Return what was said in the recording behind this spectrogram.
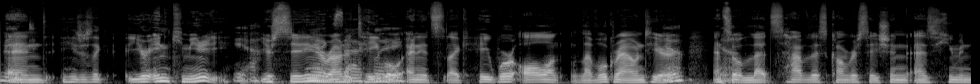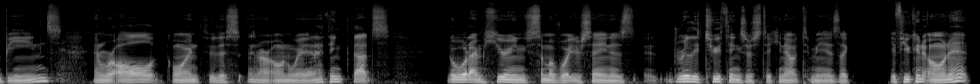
Excellent. And he's just like you're in community. Yeah. You're sitting Yeah, around a table and it's like, hey, we're all on level ground here. Yeah, And yeah. so let's have this conversation as human beings and we're all going through this in our own way. And I think that's know what I'm hearing some of what you're saying is uh, really two things are sticking out to me is like if you can own it,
